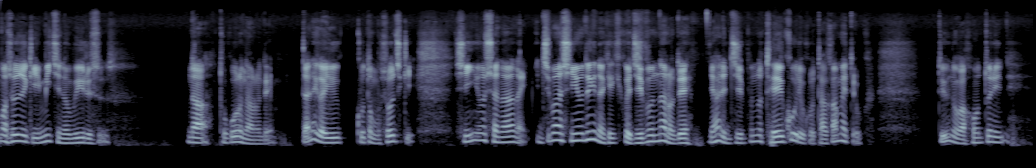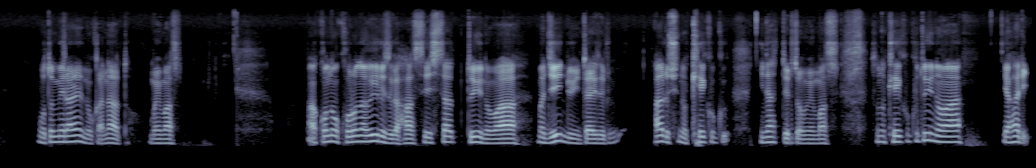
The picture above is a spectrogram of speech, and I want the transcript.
まあ正直未知のウイルスなところなので、誰が言うことも正直信用者ならない。一番信用できるのは結局は自分なので、やはり自分の抵抗力を高めておくというのが本当に求められるのかなと思います。まあ、このコロナウイルスが発生したというのは、まあ、人類に対するある種の警告になっていると思います。その警告というのは、やはり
